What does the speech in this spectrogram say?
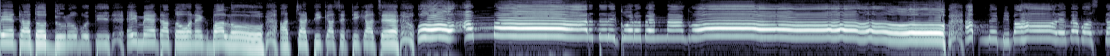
মেয়েটা তো দুনবতী, এই মেয়েটা তো অনেক ভালো। আচ্ছা ঠিক আছে ঠিক আছে। ও আম্মা আর দেরি করবেন না গো। আপনি বিবাহের ব্যবস্থা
